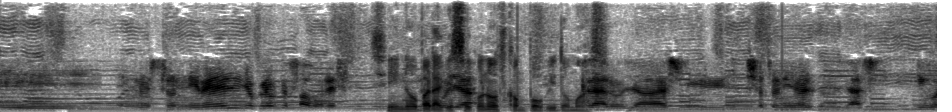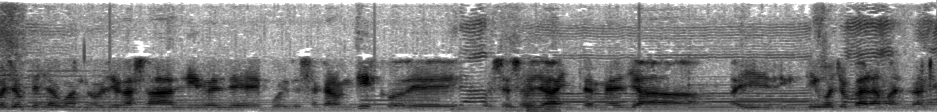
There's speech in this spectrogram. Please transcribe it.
y nuestro nivel yo creo que favorece. Sí, ¿no? Para Luego que ya- se conozca un poquito más. Claro, ya es, un, es otro nivel, ya es- digo yo que ya cuando llegas al nivel de, pues, de sacar un disco, de, pues eso ya internet ya, ahí digo yo que hará más daño.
